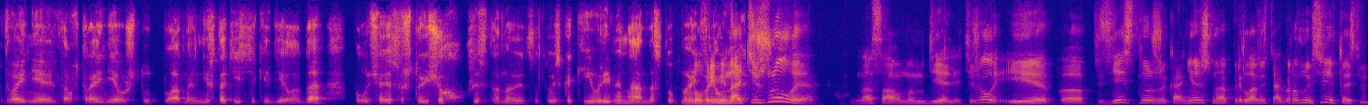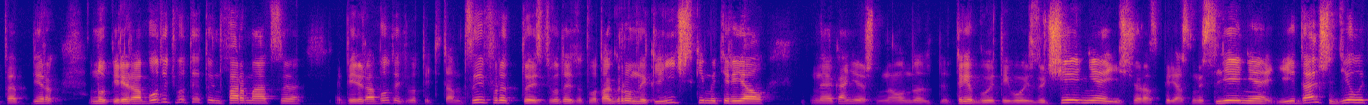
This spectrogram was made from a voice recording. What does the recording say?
вдвойне или там втройне, уж тут, ладно, не в статистике дело, да, получается, что еще хуже становится. То есть какие времена наступают? Но времена тяжелые на самом деле тяжелые. И э, здесь нужно, конечно, приложить огромные усилия. То есть, во-первых, ну, переработать вот эту информацию, переработать вот эти там цифры, то есть вот этот вот огромный клинический материал, э, конечно, он э, требует его изучения, еще раз переосмысления и дальше делать,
